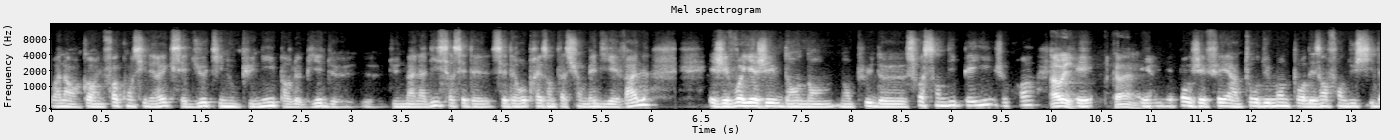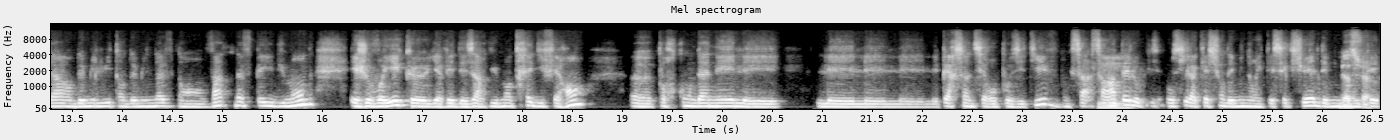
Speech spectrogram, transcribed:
voilà, encore une fois, considérer que c'est Dieu qui nous punit par le biais d'une maladie. Ça, c'est des, représentations médiévales. Et j'ai voyagé dans, plus de 70 pays, je crois. Ah oui, et, quand même. Et à une époque, j'ai fait un tour du monde pour des enfants du sida en 2008, en 2009, dans 29 pays du monde. Et je voyais qu'il y avait des arguments très différents euh, pour condamner les, les, les, les, personnes séropositives. Donc ça, ça hmm. rappelle aussi la question des minorités sexuelles, des minorités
